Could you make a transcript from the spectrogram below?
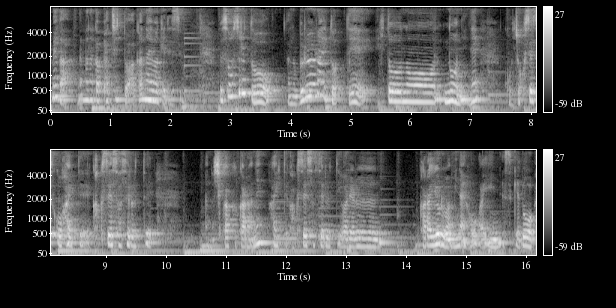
目がなかなかパチッと開かないわけですよ。でそうするとあのブルーライトって人の脳にねこう直接こう入って覚醒させるってあの視覚からね入って覚醒させるって言われるから夜は見ない方がいいんですけど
